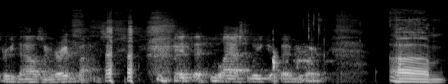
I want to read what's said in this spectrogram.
3,000 grapevines last week of February. Um,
